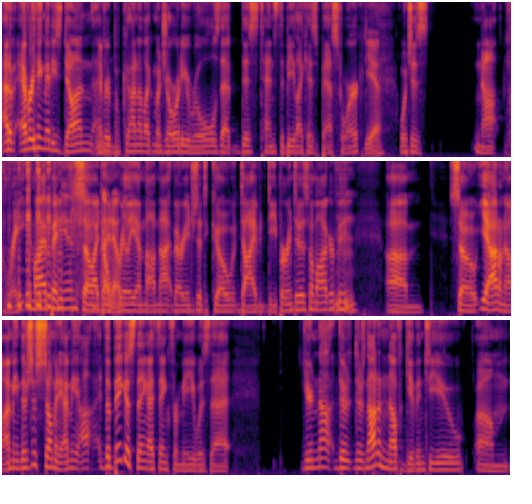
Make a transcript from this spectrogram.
out of everything that he's done, every Mm-hmm. kind of like majority rules that this tends to be like his best work, Yeah. which is not great in my opinion. So I don't know. really, I'm I'm not very interested to go dive deeper into his filmography. Mm-hmm. Um, so yeah, I don't know. I mean, there's just so many. I mean, I, the biggest thing I think for me was that you're not there. There's not enough given to you um,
